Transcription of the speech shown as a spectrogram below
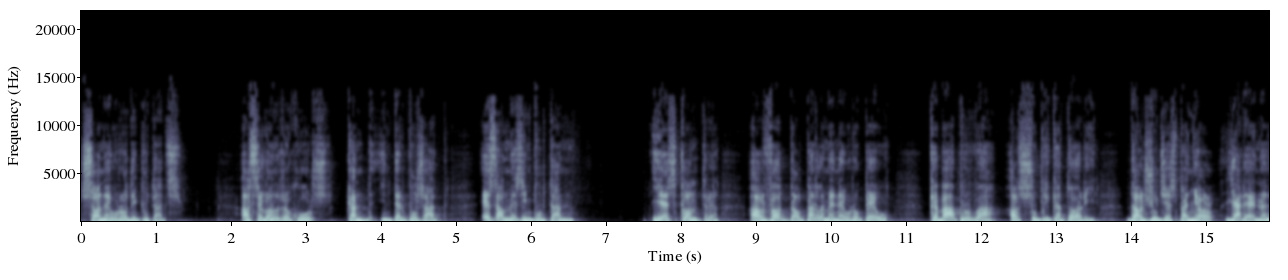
són eurodiputats. El segon recurs que han interposat és el més important i és contra el vot del Parlament Europeu que va aprovar el suplicatori del jutge espanyol Llarena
